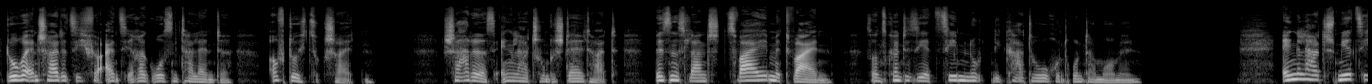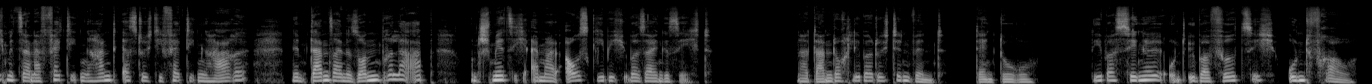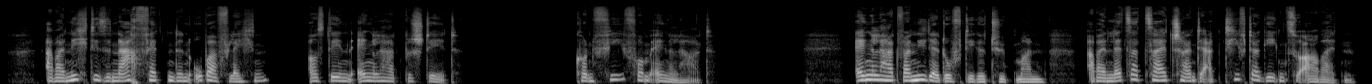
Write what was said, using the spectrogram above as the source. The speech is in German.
Dora entscheidet sich für eins ihrer großen Talente, auf Durchzug schalten. Schade, dass Engelhardt schon bestellt hat. Business Lunch 2 mit Wein. Sonst könnte sie jetzt zehn Minuten die Karte hoch und runter murmeln. Engelhardt schmiert sich mit seiner fettigen Hand erst durch die fettigen Haare, nimmt dann seine Sonnenbrille ab und schmiert sich einmal ausgiebig über sein Gesicht. Na dann doch lieber durch den Wind, denkt Doro. Lieber Single und über 40 und Frau. Aber nicht diese nachfettenden Oberflächen, aus denen Engelhardt besteht. Konfit vom Engelhardt. Engelhardt war nie der duftige Typ Mann, aber in letzter Zeit scheint er aktiv dagegen zu arbeiten.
